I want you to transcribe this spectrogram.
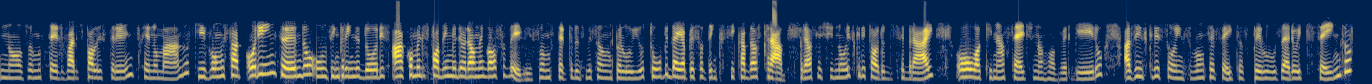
nós vamos ter vários palestrantes renomados que vão estar orientando os empreendedores a como eles podem melhorar o negócio deles. Vamos ter transmissão pelo YouTube, daí a pessoa tem que se cadastrar para assistir no escritório do Sebrae ou aqui na sede na Rua Vergueiro. As inscrições vão ser feitas pelo 0800.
